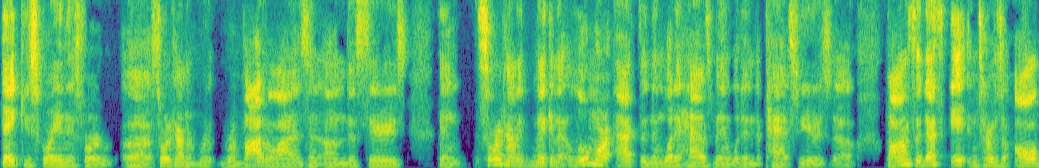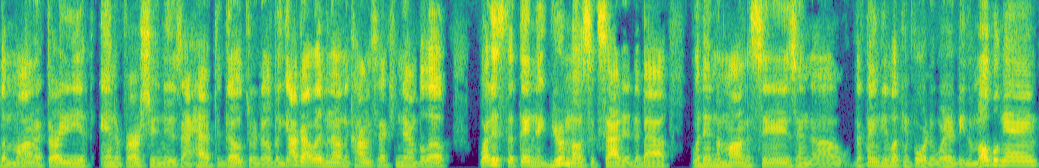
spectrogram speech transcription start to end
Thank you, Square Enix, for uh, sort of kind of re- revitalizing um, this series and sort of kind of making it a little more active than what it has been within the past years, though. But honestly, that's it in terms of all the Mana 30th anniversary news I have to go through, though. But y'all got let me know in the comment section down below what is the thing that you're most excited about within the Mana series and uh, the thing you're looking forward to, whether it be the mobile game,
